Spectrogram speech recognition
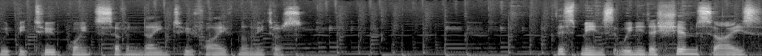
would be 2.7925 millimeters. This means that we need a shim size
